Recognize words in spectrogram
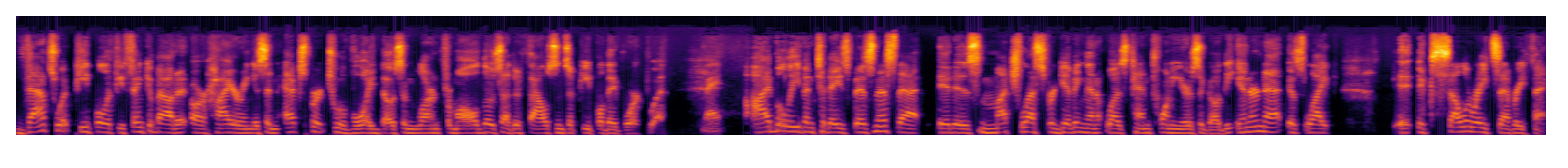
That's what people, if you think about it, are hiring is an expert to avoid those and learn from all those other thousands of people they've worked with. Right. I believe in today's business that it is much less forgiving than it was 10, 20 years ago. The internet is like, it accelerates everything.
